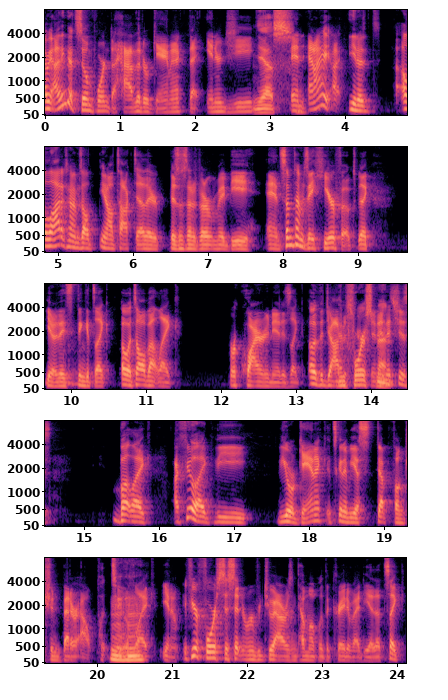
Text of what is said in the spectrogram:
I mean, I think that's so important to have that organic, that energy, yes. and and I, I, you know, a lot of times I'll you know I'll talk to other business owners, whatever it may be, and sometimes they hear folks be like, you know, they think it's like, oh, it's all about like requiring it is like, oh, the job Enforcement. and it's just, but like I feel like the the organic, it's going to be a step function better output too. Of Mhm. like, you know, if you're forced to sit in a room for two hours and come up with a creative idea, that's like,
